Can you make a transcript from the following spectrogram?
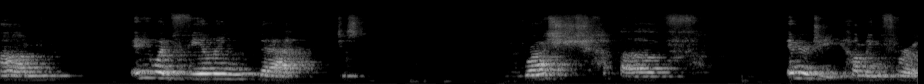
Um, anyone feeling that just rush of energy coming through?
